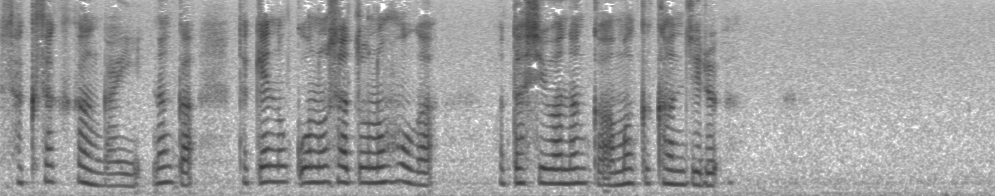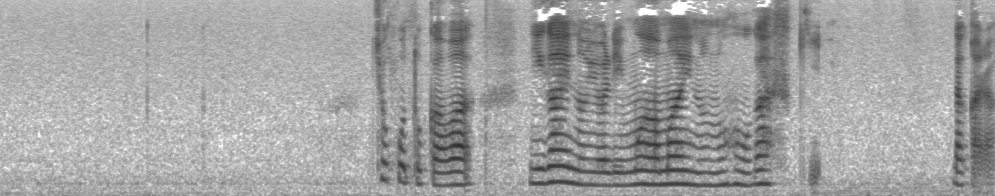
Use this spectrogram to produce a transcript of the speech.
サクサク感がいい。なんかたけのこの里の方が私はなんか甘く感じる。チョコとかは苦いのよりも甘いのの方が好き。だから。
